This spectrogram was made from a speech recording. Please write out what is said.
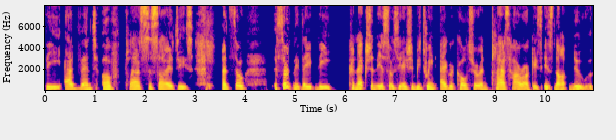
the advent of class societies. And so, certainly, the, the connection, the association between agriculture and class hierarchies is not new.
